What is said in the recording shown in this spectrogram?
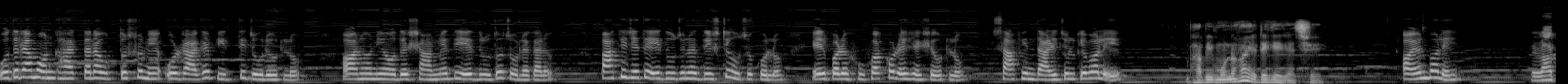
ওদের এমন ঘাটতারা উত্তর শুনে ওর রাগে পিত্তি জ্বলে উঠল। অনহনীয় ওদের সামনে দিয়ে দ্রুত চলে গেল। পাখি যেতে এই দুজনের দৃষ্টি উঁচু করল। এরপরে হুফা করে হেসে উঠল। সাফিন দাড়ি চুলকে বলে ভাবি মনে হয় রেগে গেছে। অয়ন বলে রাগ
